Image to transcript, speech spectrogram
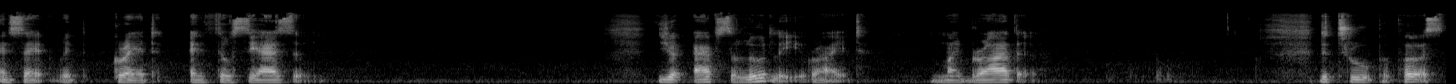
and said with great enthusiasm, You're absolutely right, my brother. The true purpose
